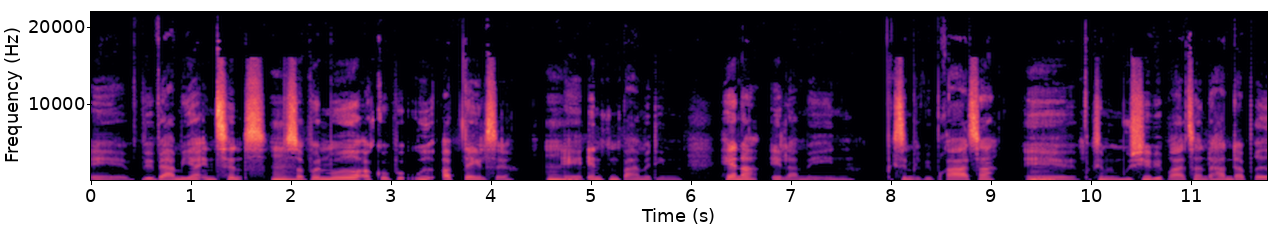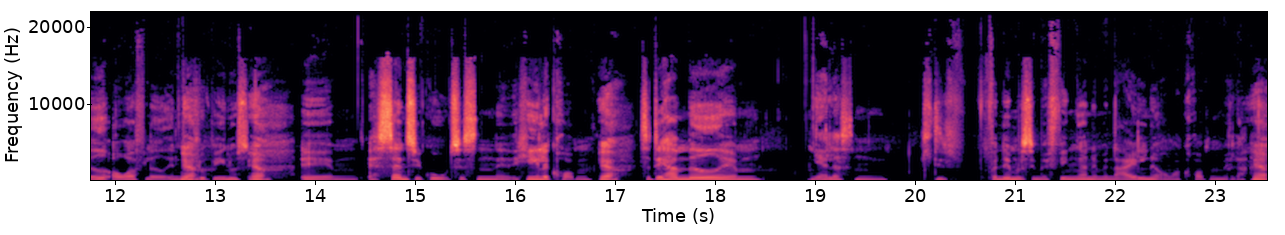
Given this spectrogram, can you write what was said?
øh, vil være mere intens. Mm. Så på en måde at gå på ud opdagelse, mm. øh, enten bare med dine hænder, eller med en for eksempel vibrator, Mm. øh, for eksempel Mushi-vibratoren, der har den der brede overflade inde Ja. Ja. øh, er sindssygt god til sådan øh, hele kroppen. Ja. Så det her med, øh, ja, eller sådan fornemmelse med fingrene, med neglene over kroppen, eller Ja.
